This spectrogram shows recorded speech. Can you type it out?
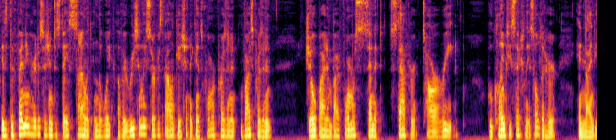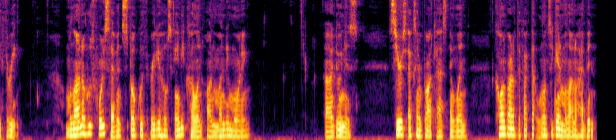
is defending her decision to stay silent in the wake of a recently surfaced allegation against former President, Vice President Joe Biden by former Senate staffer Tara Reade, who claims he sexually assaulted her in 93. Milano, who's 47, spoke with radio host Andy Cohen on Monday morning uh, during his Sirius XM broadcast, and when Cohen brought up the fact that once again Milano had been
